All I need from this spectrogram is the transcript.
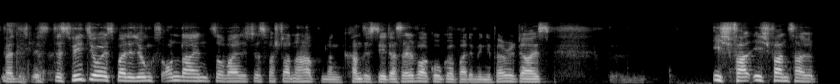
das, das, Video ist bei den Jungs online, soweit ich das verstanden habe. Und dann kann sich jeder selber gucken bei dem Mini Paradise. Ich, ich fand es halt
